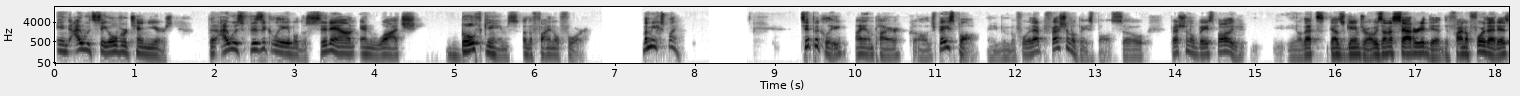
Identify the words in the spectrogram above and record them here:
in I would say over 10 years that I was physically able to sit down and watch both games of the Final Four. Let me explain. Typically, I umpire college baseball, and even before that, professional baseball. So, professional baseball, you, know, that's those games are always on a Saturday. The, the Final Four, that is.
